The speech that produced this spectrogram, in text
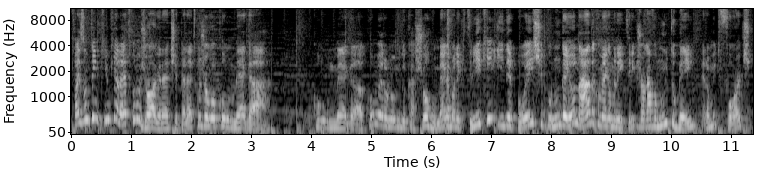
Faz um tempinho que Elétrico não joga, né? Tipo, Elétrico jogou com o Mega... Com o Mega... Como era o nome do cachorro? Mega Manectric. E depois, tipo, não ganhou nada com o Mega Manectric. Jogava muito bem, era muito forte.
